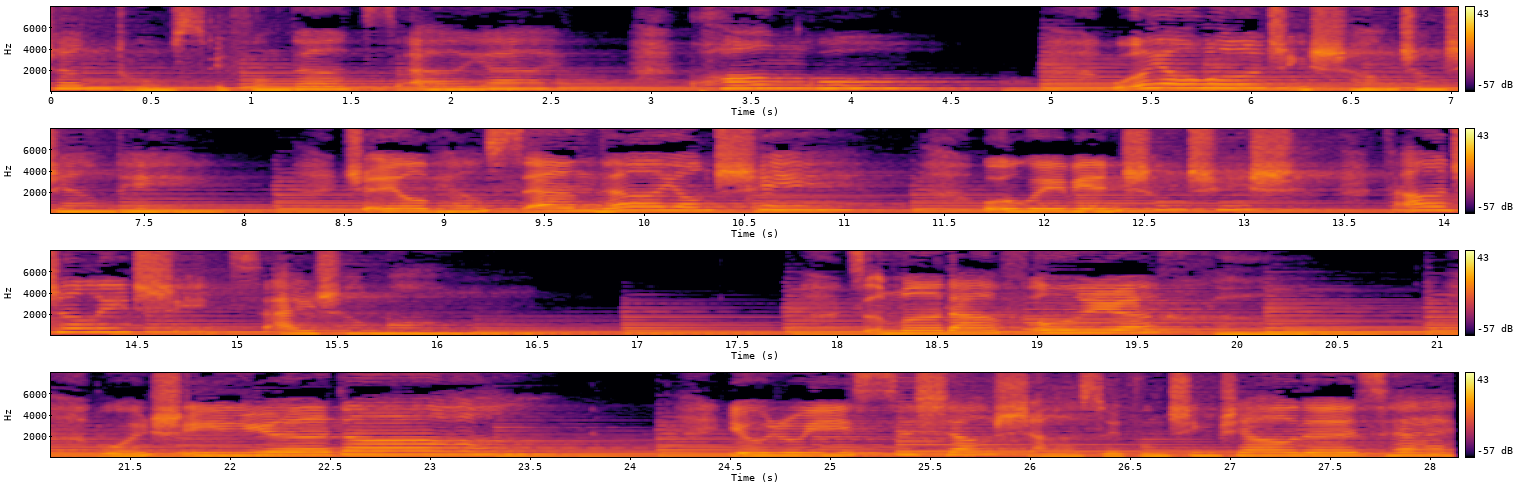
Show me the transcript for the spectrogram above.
尘土随风的在狂舞，我要握紧手中坚定却又飘散的勇气。我会变成巨石，踏着力气踩着梦。怎么大风越狠，我心越大，犹如一丝小沙，随风轻飘的在。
